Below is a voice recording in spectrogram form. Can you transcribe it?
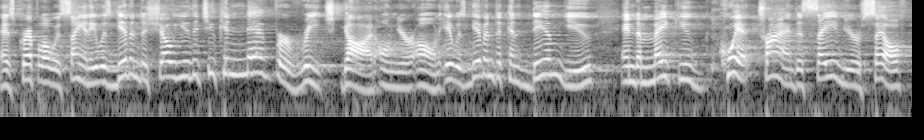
As Creflo was saying, it was given to show you that you can never reach God on your own. It was given to condemn you and to make you quit trying to save yourself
